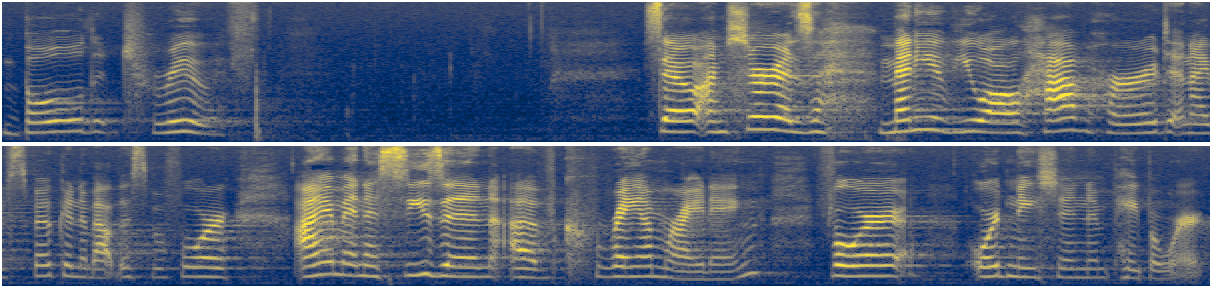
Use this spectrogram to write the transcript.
Bold truth. So, I'm sure as many of you all have heard, and I've spoken about this before, I am in a season of cram writing for ordination and paperwork.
